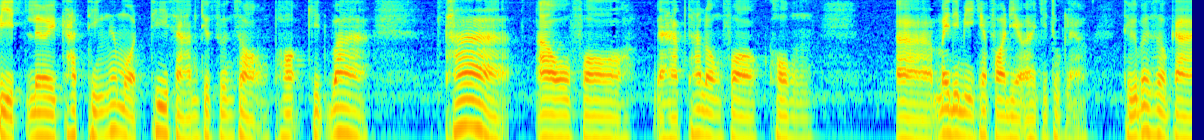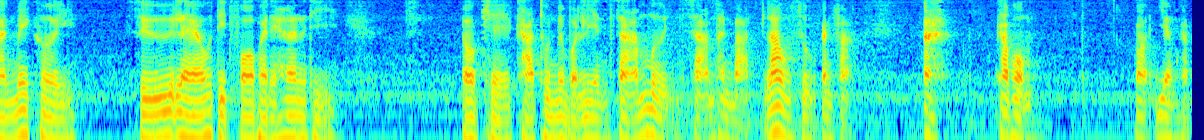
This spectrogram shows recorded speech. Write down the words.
ปิดเลยคัดทิ้งทั้งหมดที่ 3.02 เพราะคิดว่าถ้าเอาฟอร์นะครับ ถ้าลงฟอร์คงไม่ได้มีแค่ฟอร์เดียวอะคิดถูกแล้ว ถือเป็นประสบการณ์ไม่เคยซื้อแล้วติดฟอร์ภายใน 5 นาที โอเค ขาดทุนเป็นบทเรียน 33,000 บาท เล่าสู่กันฟัง อะ ครับผม ก็เยี่ยมครับ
